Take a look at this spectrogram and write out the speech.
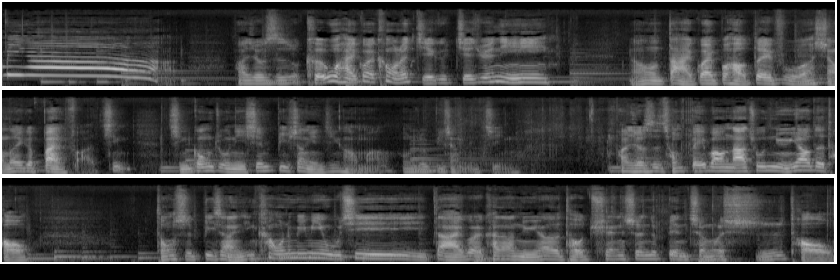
命啊！帕修斯说：“可恶，海怪，看我来解解决你。”然后大海怪不好对付，我要想到一个办法，请请公主你先闭上眼睛好吗？公主闭上眼睛。帕修斯从背包拿出女妖的头，同时闭上眼睛看我的秘密武器。大海怪看到女妖的头，全身就变成了石头，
